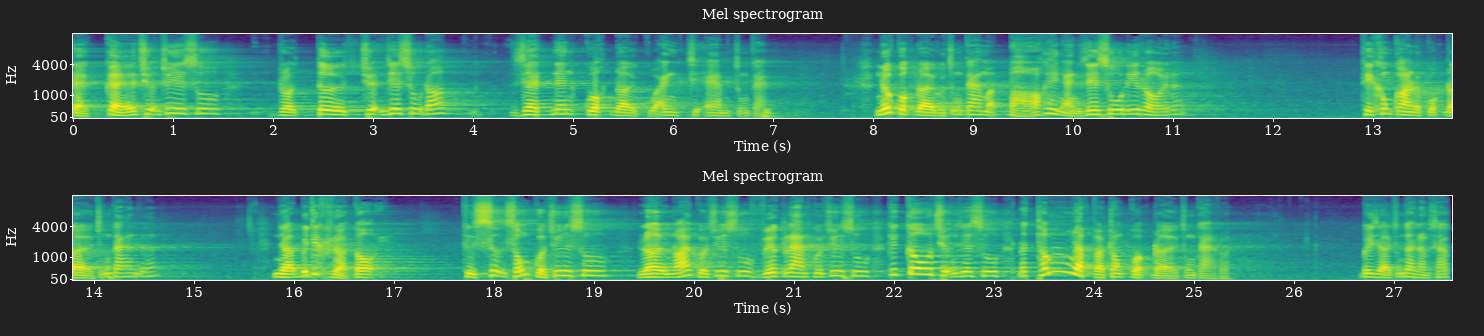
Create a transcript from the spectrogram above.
để kể chuyện Chúa Giêsu rồi từ chuyện Giêsu đó dệt nên cuộc đời của anh chị em chúng ta. Nếu cuộc đời của chúng ta mà bỏ cái hình ảnh Giêsu đi rồi đó thì không còn là cuộc đời của chúng ta nữa. Nhờ bí tích rửa tội thì sự sống của Chúa Giêsu, lời nói của Chúa Giêsu, việc làm của Chúa Giêsu, cái câu chuyện Giêsu nó thấm nhập vào trong cuộc đời chúng ta rồi. Bây giờ chúng ta làm sao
